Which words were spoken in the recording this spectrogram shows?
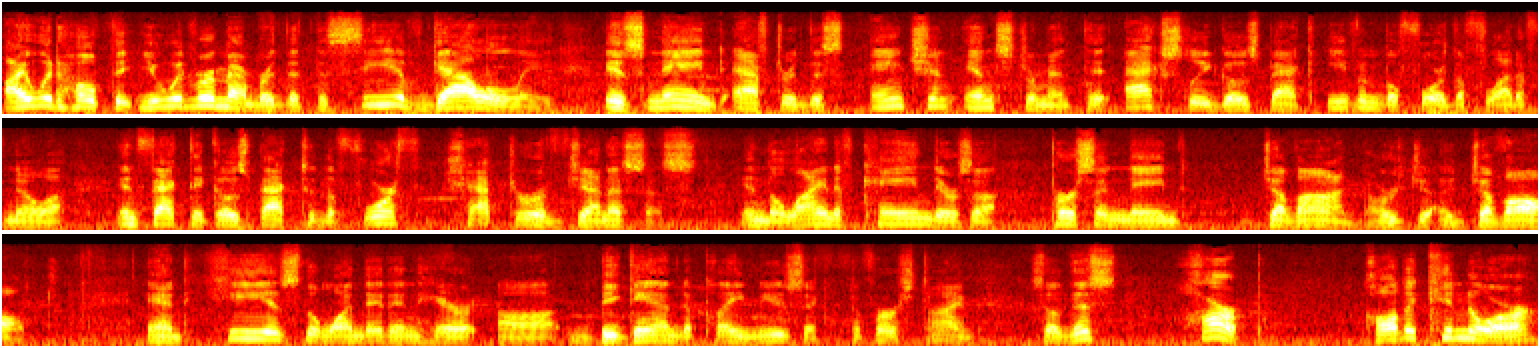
I would hope that you would remember that the Sea of Galilee is named after this ancient instrument that actually goes back even before the flood of Noah. In fact, it goes back to the fourth chapter of Genesis. In the line of Cain, there's a person named Javan or Javal, and he is the one that inherit, uh, began to play music the first time. So this harp, called a kinnor,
